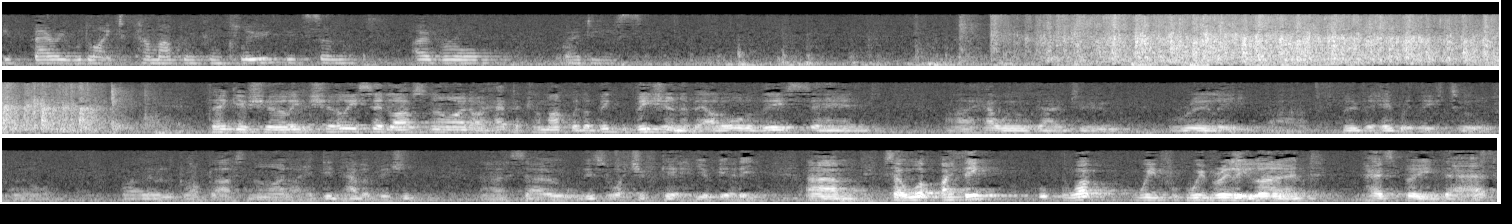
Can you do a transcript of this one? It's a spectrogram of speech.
If Barry would like to come up and conclude with some overall ideas. Thank you, Shirley. Shirley said last night I had to come up with a big vision about all of this and uh, how we were going to really uh, move ahead with these tools. Well, by 11 o'clock last night, I didn't have a vision, uh, so this is what you're, you're getting. Um, so what I think what we've we've really learned has been that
